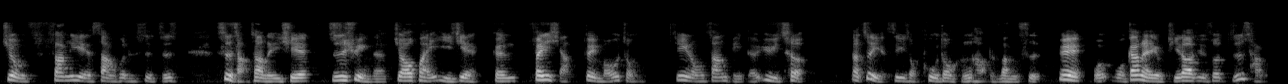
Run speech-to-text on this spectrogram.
就商业上或者是职市场上的一些资讯呢，交换意见跟分享对某种金融商品的预测。那这也是一种互动很好的方式，因为我我刚才有提到，就是说职场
